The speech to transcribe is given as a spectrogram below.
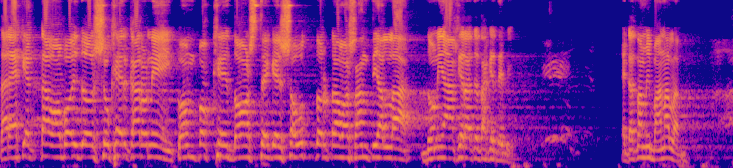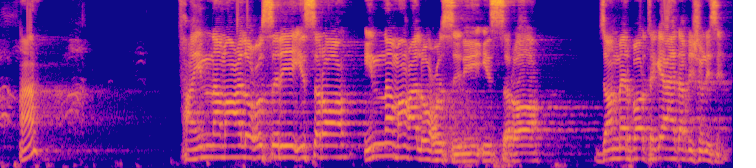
তার এক একটা অবৈধ সুখের কারণে কমপক্ষে দশ থেকে সত্তরটা অশান্তি আল্লাহ দুনিয়া আখেরাতে তাকে দেবে। এটা তো আমি বানালাম। হ্যাঁ? জন্মের পর থেকে আয়াত আপনি শুনেছেন।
